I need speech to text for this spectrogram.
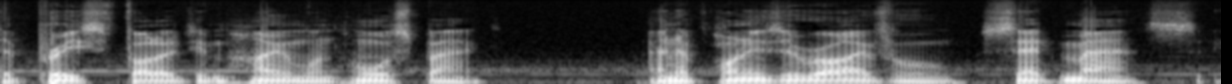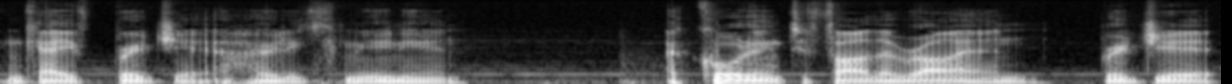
The priest followed him home on horseback, and upon his arrival said mass and gave Bridget a holy communion. According to Father Ryan, Bridget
